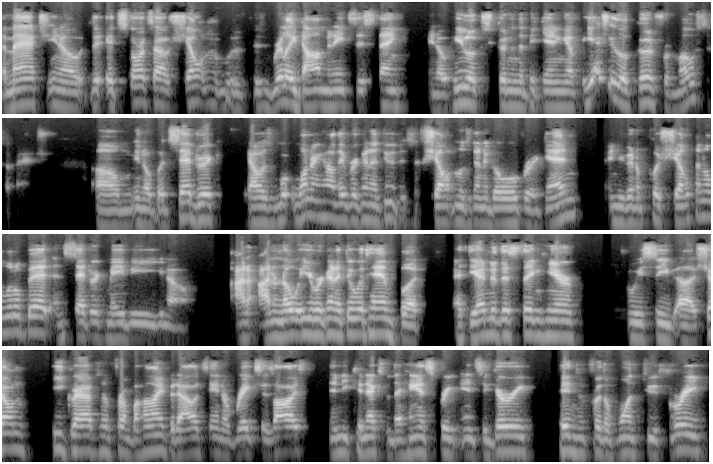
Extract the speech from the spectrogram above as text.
the match, you know, it starts out Shelton really dominates this thing. You know, he looks good in the beginning of. He actually looked good for most of the match. Um, you know, but Cedric, I was w- wondering how they were going to do this. If Shelton was going to go over again, and you're going to push Shelton a little bit, and Cedric maybe, you know, I I don't know what you were going to do with him, but at the end of this thing here, we see uh, Shelton. He grabs him from behind, but Alexander rakes his eyes. Then he connects with a handspring enzuigiri, pins him for the one, two, three.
